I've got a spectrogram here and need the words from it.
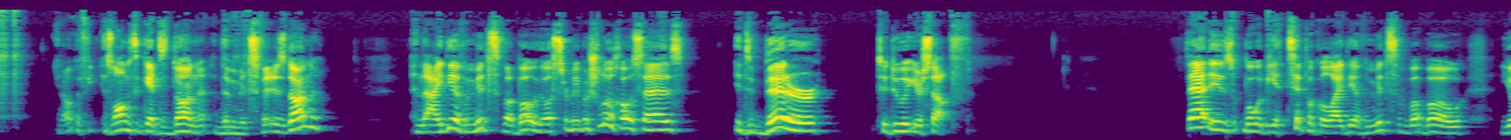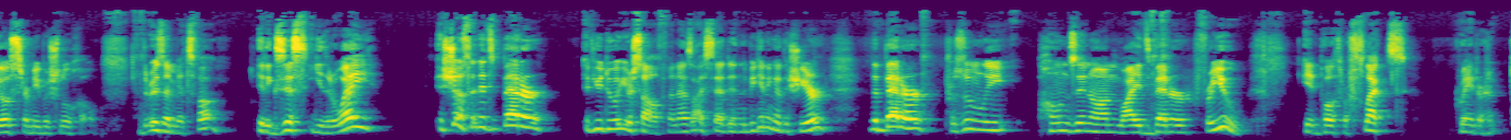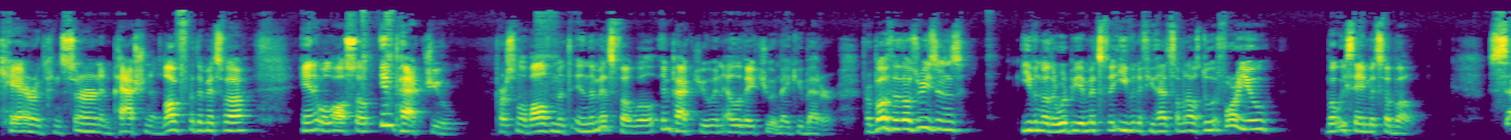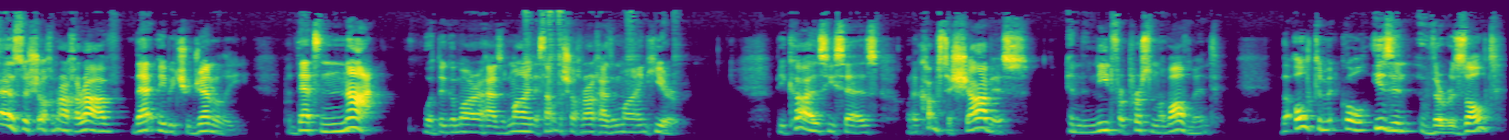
you know, if, as long as it gets done, the mitzvah is done. And the idea of mitzvah bo yoser mi b'shlucho says it's better to do it yourself. That is what would be a typical idea of mitzvah bo yoser mi b'shlucho. There is a mitzvah; it exists either way. It's just that it's better if you do it yourself. And as I said in the beginning of this year, the better presumably hones in on why it's better for you. It both reflects greater care and concern and passion and love for the mitzvah, and it will also impact you. Personal involvement in the mitzvah will impact you and elevate you and make you better. For both of those reasons, even though there would be a mitzvah, even if you had someone else do it for you, but we say mitzvah bo. Says the Shulchan Aruch Harav, that may be true generally, but that's not what the Gemara has in mind. That's not what the Shulchan Aruch has in mind here. Because, he says, when it comes to Shabbos and the need for personal involvement, the ultimate goal isn't the result,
